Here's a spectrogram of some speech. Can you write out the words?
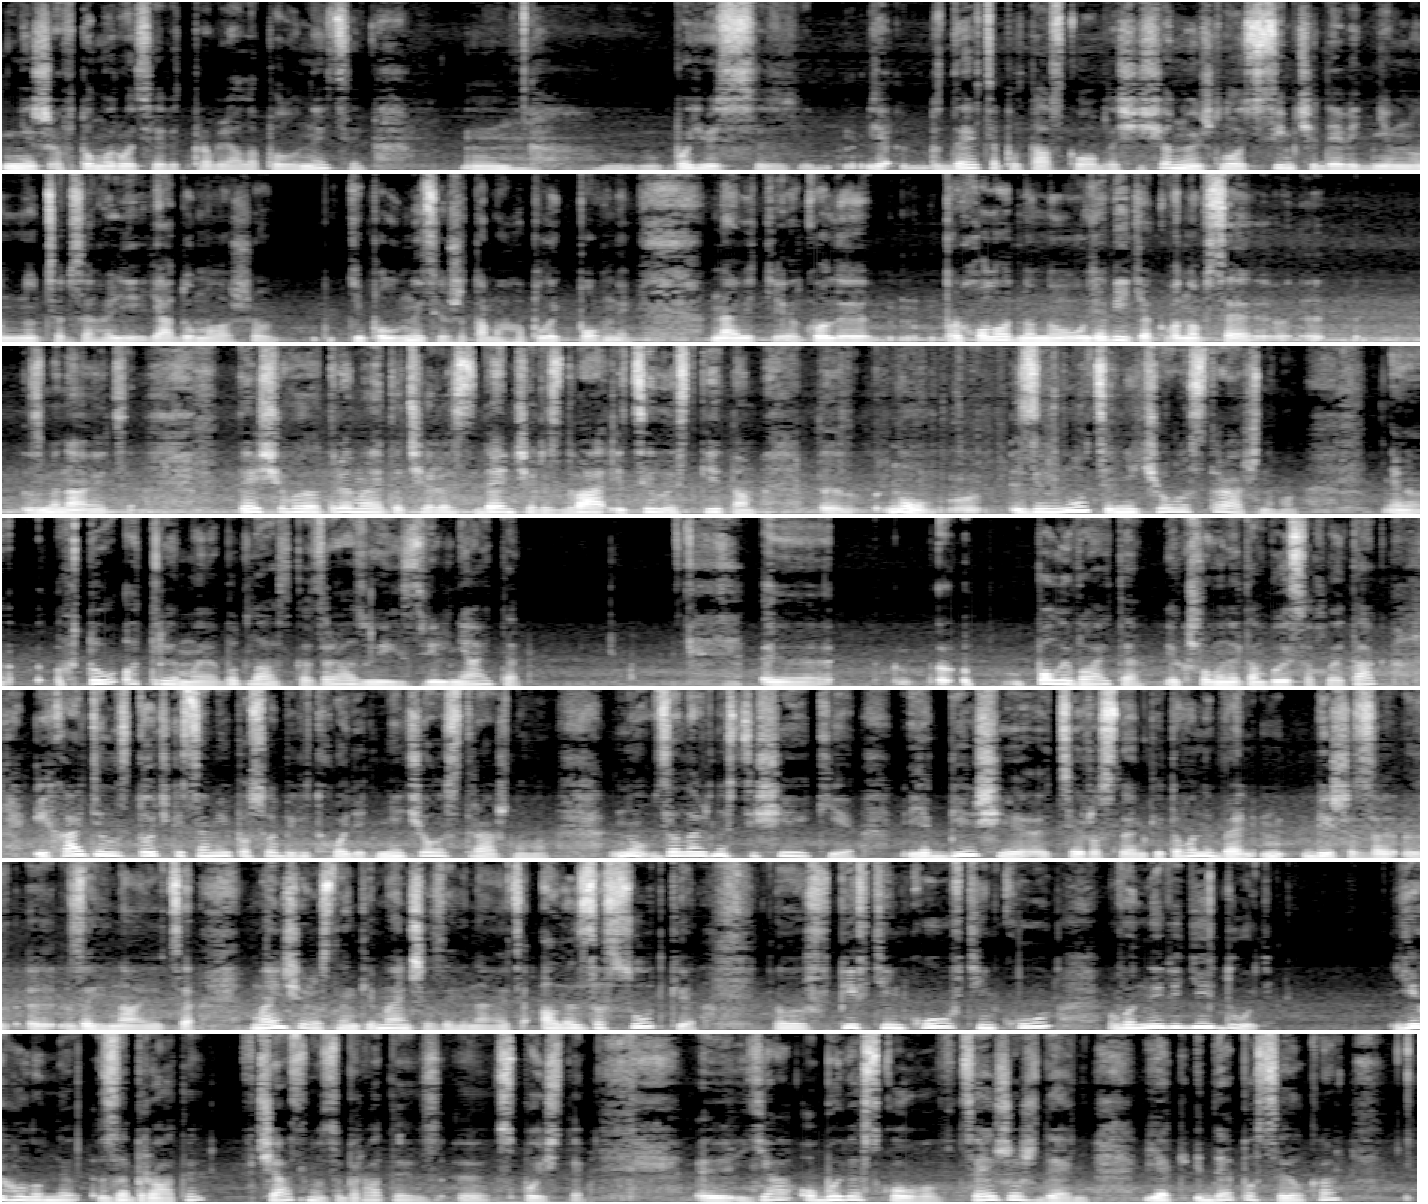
ніж в тому році я відправляла полуниці. Боюсь, здається, Полтавська область, що ну йшло 7 чи 9 днів. Ну, ну це взагалі. Я думала, що ті полуниці вже там гаплик повний. Навіть е, коли прохолодно, ну уявіть, як воно все е, зминається. Те, що ви отримаєте через день, через два, і ці листки там е, ну, зімнуться, нічого страшного. Е, Хто отримує, будь ласка, зразу їх звільняйте. Е, Поливайте, якщо вони там висохли, так? І хай ті листочки самі по собі відходять, нічого страшного. Ну, в залежності ще які. Як більші ці рослинки, то вони більше е, загинаються. Менші рослинки менше загинаються. Але за сутки е, в півтіньку, в тіньку вони відійдуть. Їх головне забрати, вчасно забрати е, з почти. Е, Я обов'язково в цей же ж день, як іде посилка,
